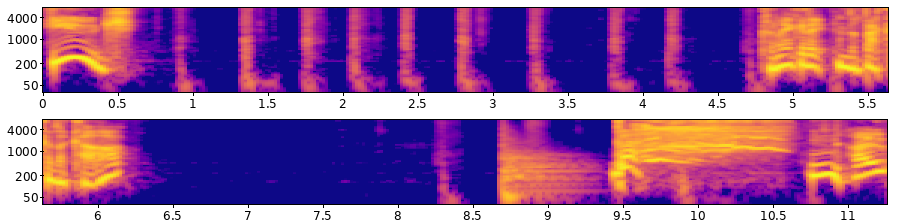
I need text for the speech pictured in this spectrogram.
huge. Can I get it in the back of the car? no.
